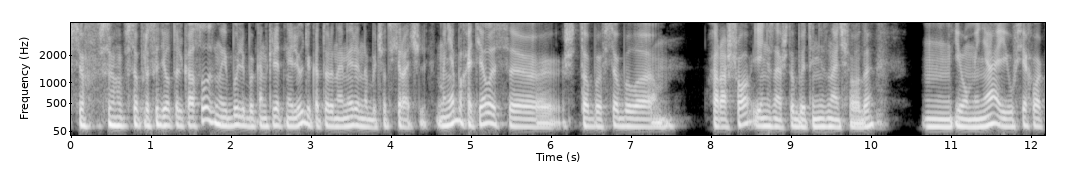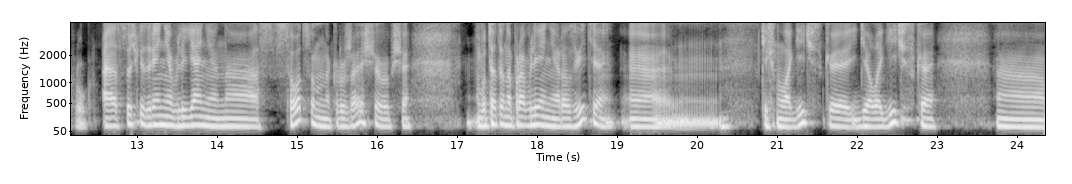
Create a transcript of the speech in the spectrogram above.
все, все, все происходило только осознанно, и были бы конкретные люди, которые намеренно бы что-то херачили. Мне бы хотелось, э, чтобы все было хорошо, я не знаю, что бы это ни значило, да, и у меня, и у всех вокруг. А с точки зрения влияния на социум, на окружающее вообще, вот это направление развития э, технологическое, идеологическое, э,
